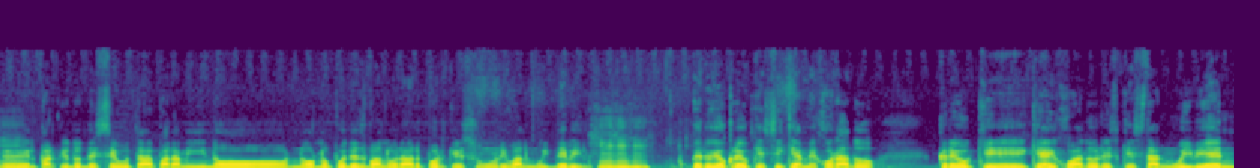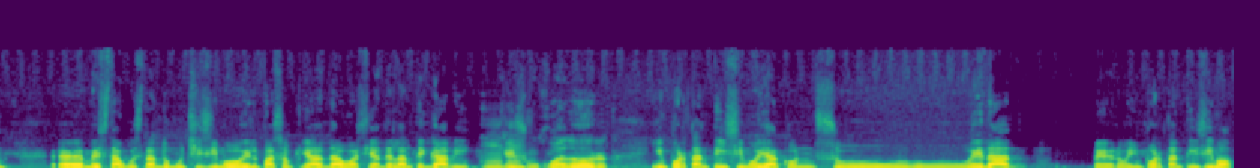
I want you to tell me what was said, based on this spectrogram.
Eh, el partido de Ceuta para mí no, no lo puedes valorar porque es un rival muy débil. Pero yo creo que sí que ha mejorado. Creo que, que hay jugadores que están muy bien. Eh, me está gustando muchísimo el paso que ha dado hacia adelante Gaby, que es un jugador importantísimo ya con su edad, pero importantísimo.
